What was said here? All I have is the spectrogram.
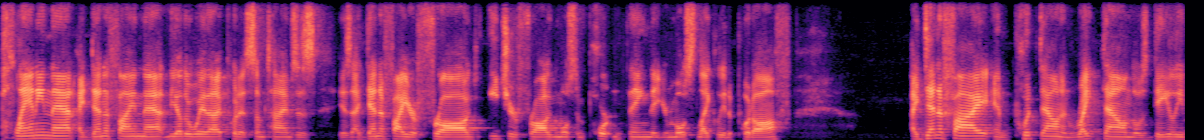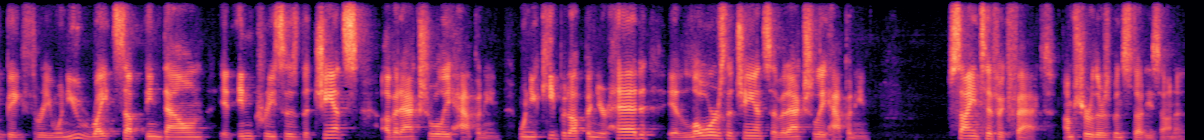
planning that, identifying that. The other way that I put it sometimes is, is identify your frog, eat your frog, the most important thing that you're most likely to put off identify and put down and write down those daily big three. When you write something down, it increases the chance of it actually happening. When you keep it up in your head, it lowers the chance of it actually happening. Scientific fact. I'm sure there's been studies on it.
